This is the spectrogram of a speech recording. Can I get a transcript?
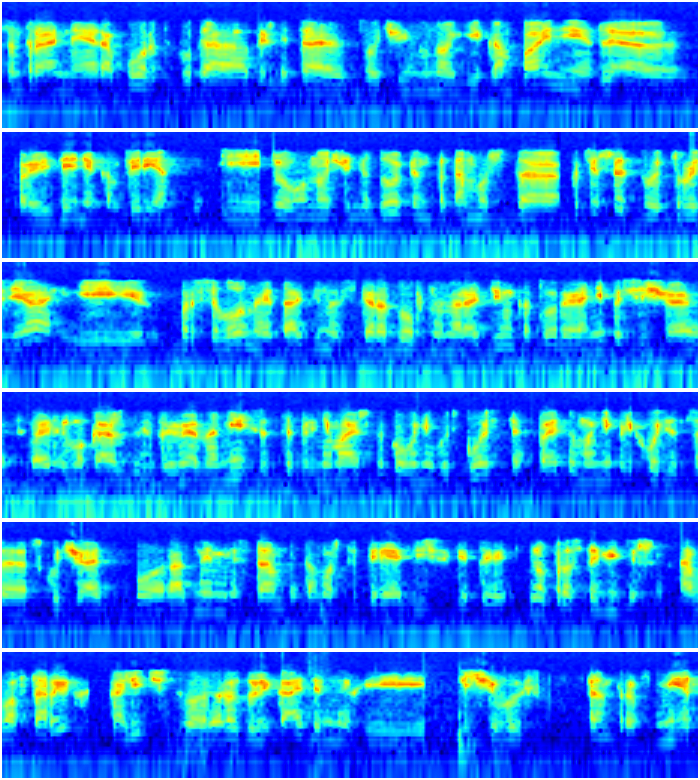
Центральный аэропорт, куда прилетают очень многие компании для проведения конференций. И он очень удобен, потому что путешествуют друзья, и Барселона это один из городов номер один, которые они посещают. Поэтому каждый примерно месяц ты принимаешь какого-нибудь гостя, поэтому не приходится скучать по родным местам, потому что периодически ты ну просто видишь их. А во-вторых, количество развлекательных и пищевых центров, мест,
